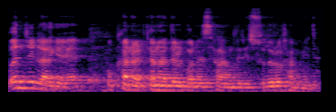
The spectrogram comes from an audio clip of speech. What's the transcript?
뻔질나게 북한을 드나들고 있는 사람들이 수두룩합니다.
